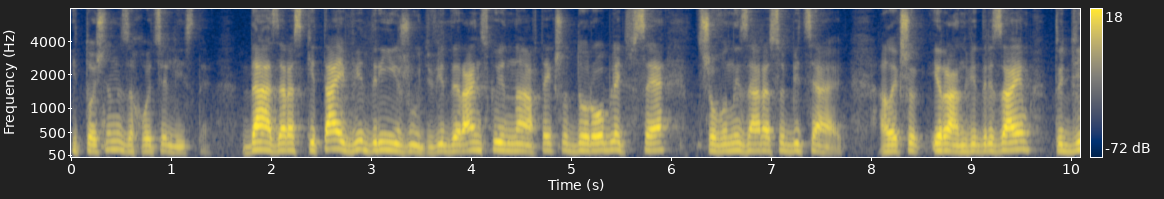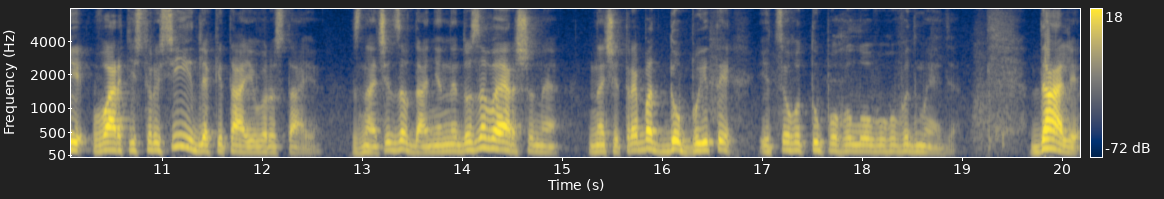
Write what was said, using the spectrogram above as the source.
і точно не захоче лізти. Да, зараз Китай відріжуть від іранської нафти, якщо дороблять все, що вони зараз обіцяють. Але якщо Іран відрізаємо, тоді вартість Росії для Китаю виростає. Значить, завдання недозавершене. Значить, треба добити і цього тупоголового ведмедя. Далі.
